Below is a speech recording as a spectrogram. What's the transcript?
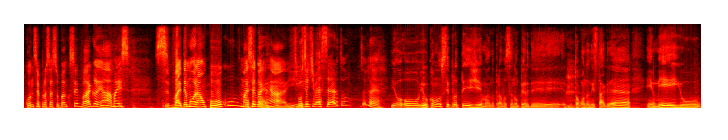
quando você processa o banco, você vai ganhar, mas vai demorar um pouco, mas, Mas você vai ganha. ganhar. E Se você tiver certo, você ganha. E, ô, ô, Will, como se proteger, mano, pra você não perder tua conta no Instagram, e-mail,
